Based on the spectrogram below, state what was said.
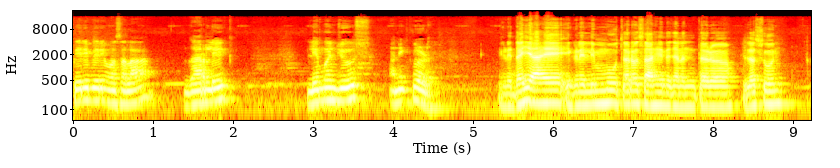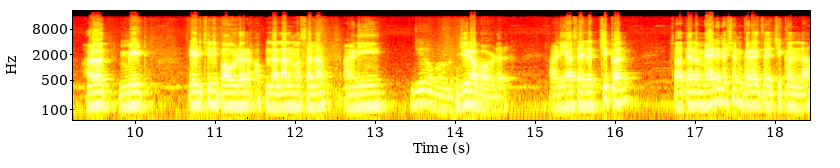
peri peri masala garlic lemon juice आणि कड इकडे दही आहे इकडे लिंबूचा रस आहे त्याच्यानंतर लसूण हळद मीठ रेड चिली पावडर आपला लाल मसाला आणि जिरा पावडर. जिरा पावडर. आणि या साईडला चिकन. सो आता याला मॅरिनेशन करायचं आहे चिकनला.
